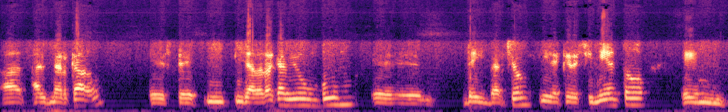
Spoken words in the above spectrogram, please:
a, a, al mercado. Este, y, y, la verdad que ha habido un boom eh, de inversión y de crecimiento en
